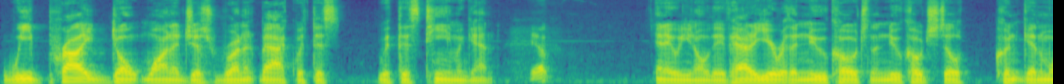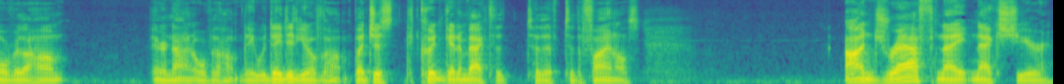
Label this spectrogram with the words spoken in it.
we probably don't want to just run it back with this with this team again Yep. and it, you know they've had a year with a new coach, and the new coach still couldn't get them over the hump, or not over the hump. They they did get over the hump, but just couldn't get them back to the, to the to the finals. On draft night next year,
